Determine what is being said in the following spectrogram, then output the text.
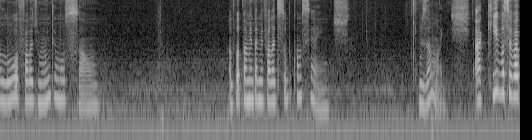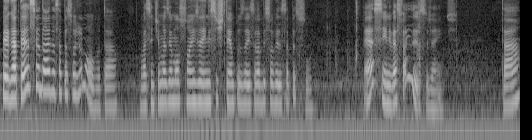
A lua fala de muita emoção. A lua pra mim também fala de subconsciente. Os amantes. Aqui você vai pegar até a ansiedade dessa pessoa de novo, tá? Vai sentir umas emoções aí nesses tempos aí, você vai absorver dessa pessoa. É assim, o universo faz isso, gente. Tá?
